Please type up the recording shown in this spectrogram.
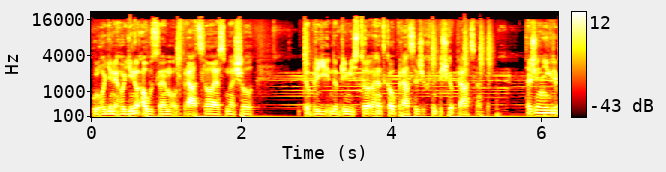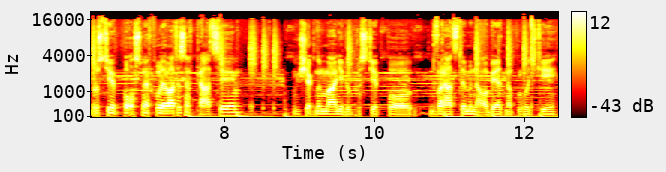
půl hodiny, hodinu autem od práce, ale já jsem našel dobrý, dobrý místo hnedka u práce, takže chodím pěšky do práce. Takže někdy prostě po 8 v půl 9 jsem v práci, víš, jak normálně jdu prostě po 12 na oběd, na půl hoďky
